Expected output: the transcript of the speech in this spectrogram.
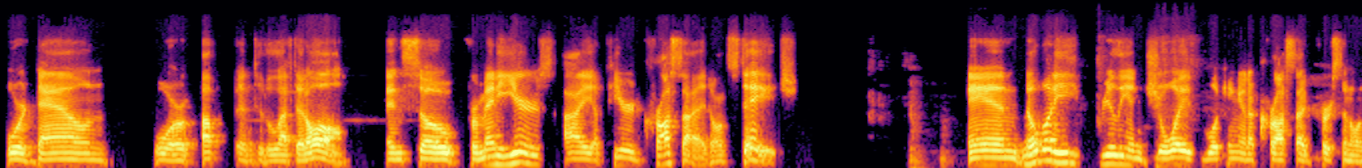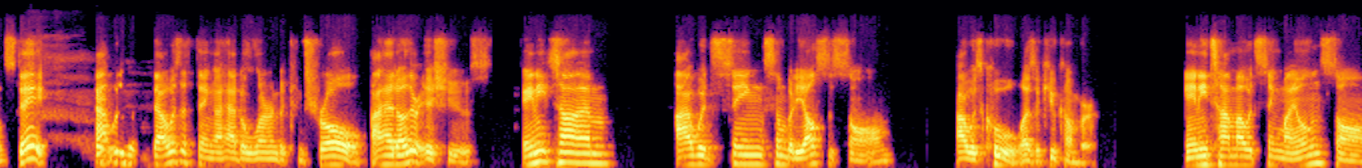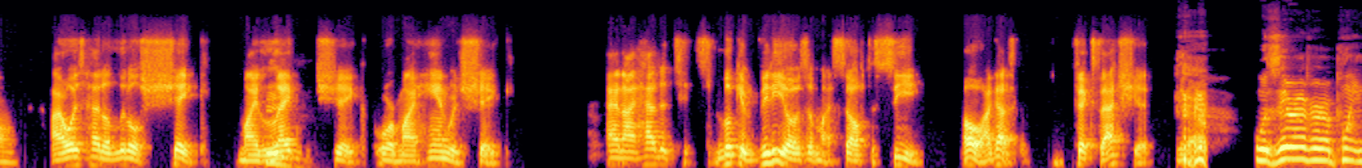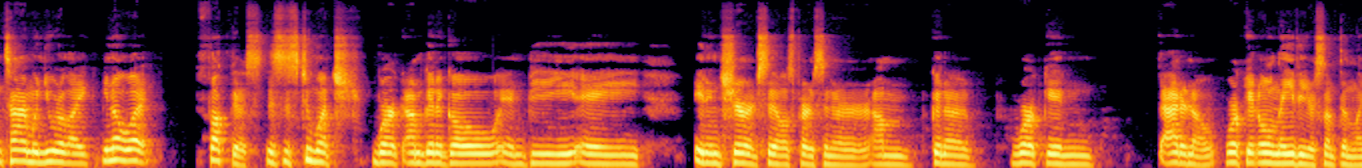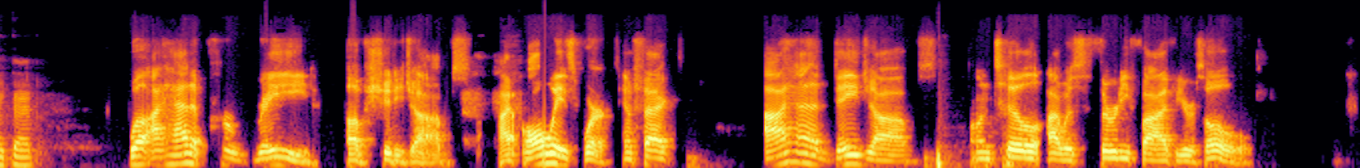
or down or up and to the left at all. And so for many years, I appeared cross eyed on stage. And nobody really enjoys looking at a cross eyed person on stage. That was, that was a thing I had to learn to control. I had other issues. Anytime I would sing somebody else's song, I was cool as a cucumber. Anytime I would sing my own song, I always had a little shake my mm. leg would shake or my hand would shake. And I had to t- look at videos of myself to see, oh, I got to fix that shit. You know? Was there ever a point in time when you were like, you know what? Fuck this. This is too much work. I'm to go and be a an insurance salesperson or I'm to work in I don't know, work at Old Navy or something like that. Well, I had a parade of shitty jobs. I always worked. In fact, I had day jobs until I was 35 years old.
